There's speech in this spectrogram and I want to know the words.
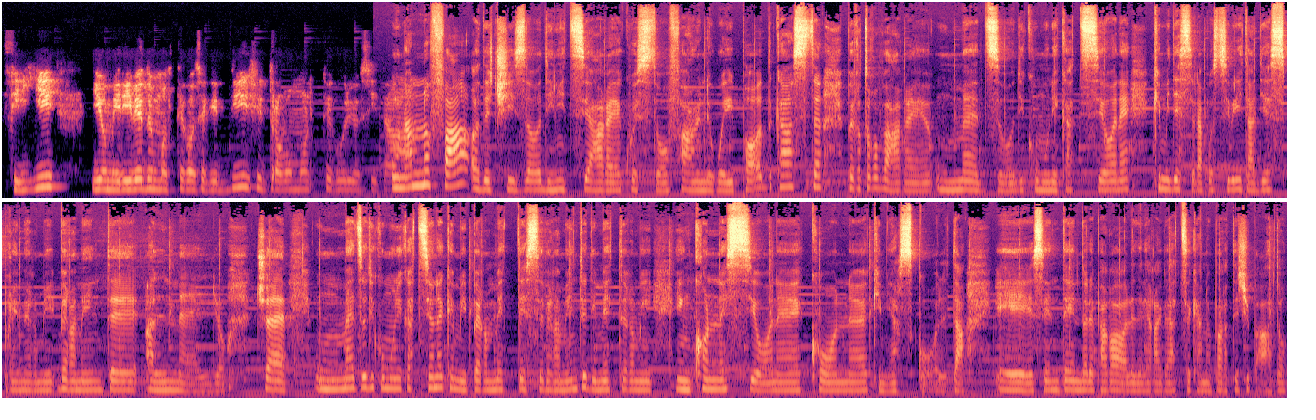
figli io mi rivedo in molte cose che dici, trovo molte curiosità. Un anno fa ho deciso di iniziare questo Far and Away podcast per trovare un mezzo di comunicazione che mi desse la possibilità di esprimermi veramente al meglio, cioè un mezzo di comunicazione che mi permettesse veramente di mettermi in connessione con chi mi ascolta e sentendo le parole delle ragazze che hanno partecipato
